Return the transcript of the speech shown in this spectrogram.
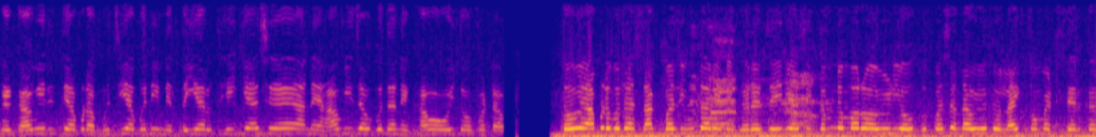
કંઈક આવી રીતે આપણા ભજીયા બનીને તૈયાર થઈ ગયા છે અને આવી જાવ બધાને ખાવા હોય તો ફટાફટ. તો હવે આપણે બધા શાકભાજી ઉતારીને ઘરે જઈ રહ્યા છીએ. તમને મારો વીડિયો પસંદ આવ્યો તો લાઈક કોમેન્ટ શેર કર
